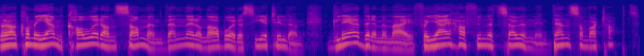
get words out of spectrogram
Når han kommer hjem, kaller han sammen venner og naboer og sier til dem.: Gled dere med meg, for jeg har funnet sauen min, den som var tapt.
